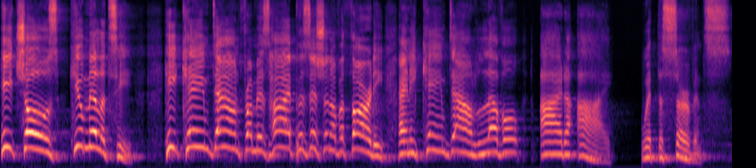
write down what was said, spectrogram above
He chose humility. He came down from his high position of authority and he came down level, eye to eye with the servants.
